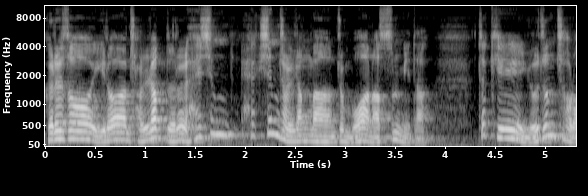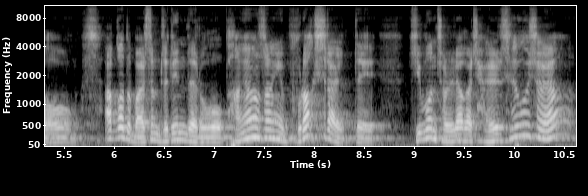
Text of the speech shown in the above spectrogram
그래서 이러한 전략들을 핵심, 핵심 전략만 좀 모아놨습니다. 특히 요즘처럼 아까도 말씀드린 대로 방향성이 불확실할 때 기본 전략을 잘 세우셔야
